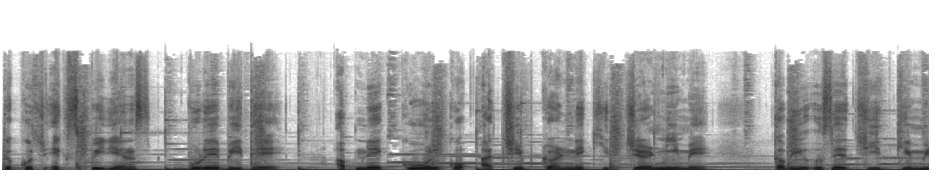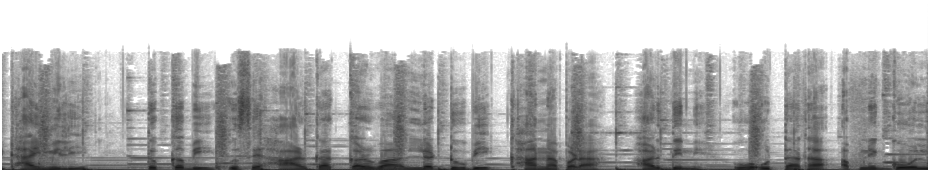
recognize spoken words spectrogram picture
तो कुछ एक्सपीरियंस बुरे भी थे। अपने गोल को अचीव करने की जर्नी में कभी उसे जीत की मिठाई मिली तो कभी उसे हार का कड़वा लड्डू भी खाना पड़ा। हर दिन वो उठता था अपने गोल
